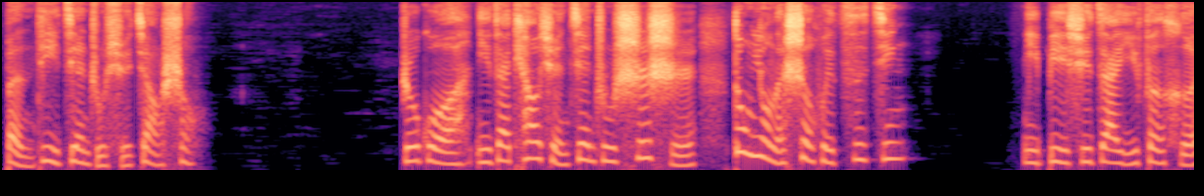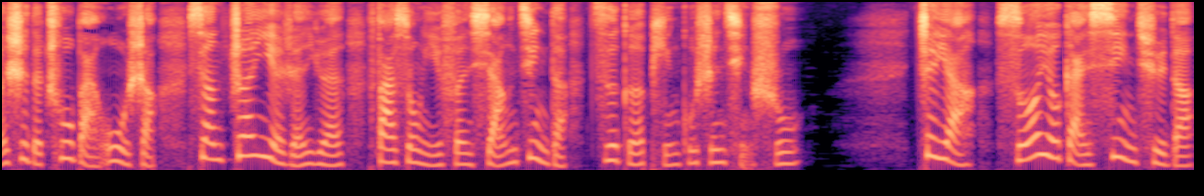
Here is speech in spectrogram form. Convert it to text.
本地建筑学教授。如果你在挑选建筑师时动用了社会资金，你必须在一份合适的出版物上向专业人员发送一份详尽的资格评估申请书，这样所有感兴趣的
